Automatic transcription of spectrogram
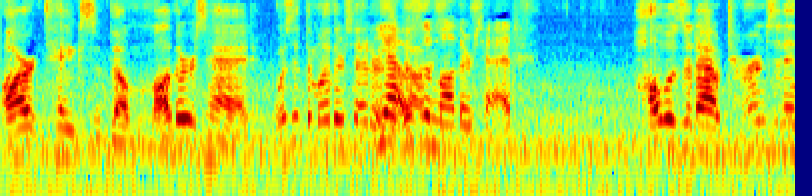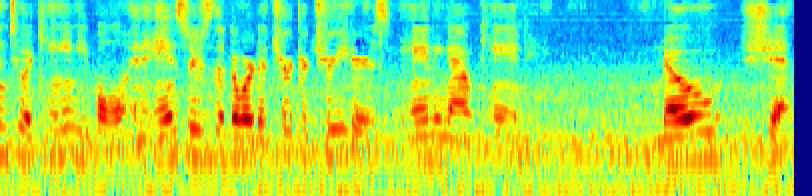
Art takes the mother's head. Was it the mother's head or yeah, it was the mother's head. Hollows it out, turns it into a candy bowl, and answers the door to trick or treaters handing out candy. No shit.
